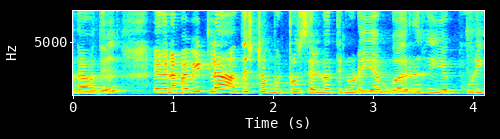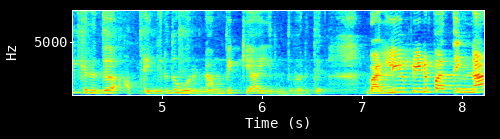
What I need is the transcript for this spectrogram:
அதாவது இது நம்ம வீட்டில் அதிர்ஷ்டம் மற்றும் செல்வத்தினுடைய வருகையை குறிக்கிறது அப்படிங்கிறது ஒரு நம்பிக்கையாக இருந்து வருது. பள்ளி அப்படின்னு பார்த்திங்கன்னா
